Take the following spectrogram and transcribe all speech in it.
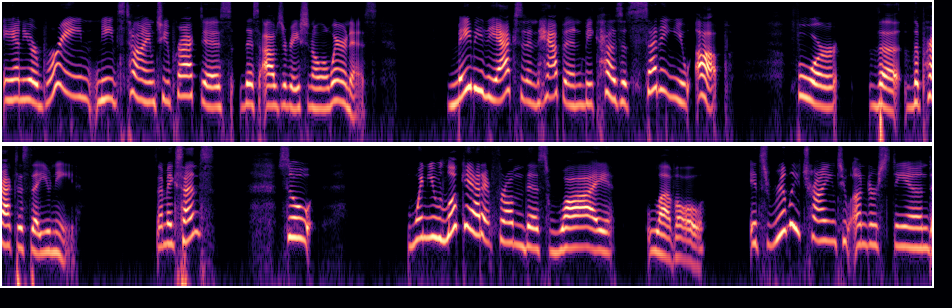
and your brain needs time to practice this observational awareness maybe the accident happened because it's setting you up for the the practice that you need. Does that make sense? So when you look at it from this why level, it's really trying to understand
